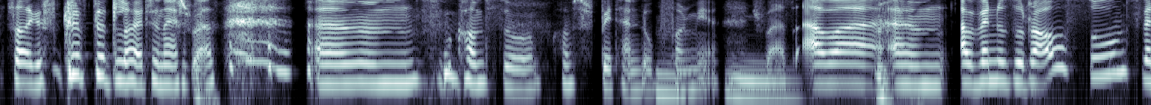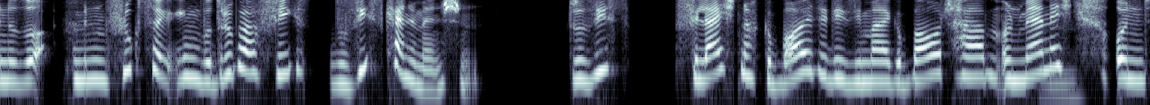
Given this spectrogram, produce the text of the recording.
Das war geskriptet, Leute, nein, Spaß. ähm, kommst du, kommst du später ein Lob von mir. Mhm. Spaß. Aber, ähm, aber wenn du so rauszoomst, wenn du so mit einem Flugzeug irgendwo drüber fliegst, du siehst keine Menschen. Du siehst vielleicht noch Gebäude, die sie mal gebaut haben und mehr nicht. Und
